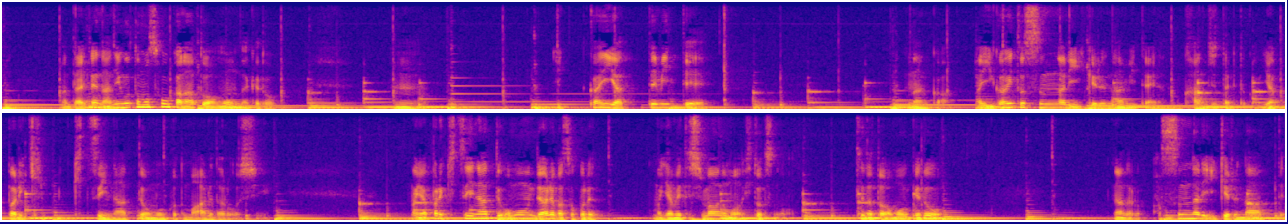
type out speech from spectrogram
うん。まあ大体何事もそうかなとは思うんだけどうん。一回やってみてなんか意外とすんなりいけるなみたいなのを感じたりとかやっぱりきついなって思うこともあるだろうしまあ、やっぱりきついなって思うんであればそこで、まあ、やめてしまうのも一つの手だとは思うけどなんだろうすんなりいけるなって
